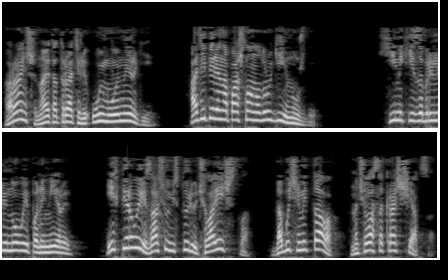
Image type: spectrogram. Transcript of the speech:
Раньше на это тратили уйму энергии, а теперь она пошла на другие нужды. Химики изобрели новые полимеры, и впервые за всю историю человечества добыча металлов начала сокращаться.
